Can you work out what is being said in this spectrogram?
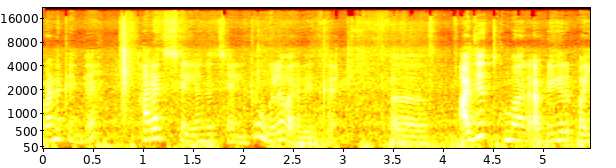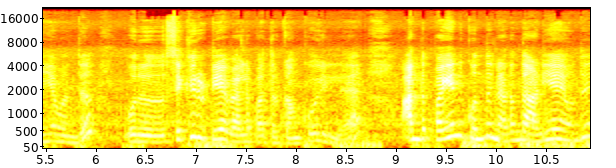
வணக்கங்க. ஹரக்ஸ் செல்லங்கள் சேனலுக்கு உங்களை வரவேற்கிறேன். அஜித் குமார் அப்படிங்கிற பையன் வந்து ஒரு செக்யூரிட்டியாக வேலை பார்த்துருக்கான் கோயிலில். அந்த பையனுக்கு வந்து நடந்த அநியாயம் வந்து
